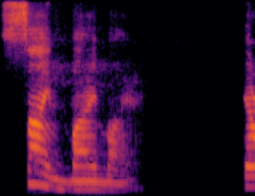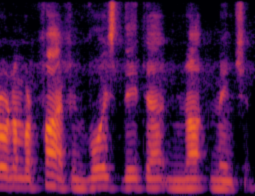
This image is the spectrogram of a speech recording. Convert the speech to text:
signed by buyer. Error number five, invoice data not mentioned.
